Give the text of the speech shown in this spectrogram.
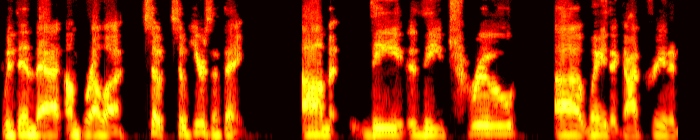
within that umbrella. So, so here's the thing. Um, the, the true, uh, way that God created,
